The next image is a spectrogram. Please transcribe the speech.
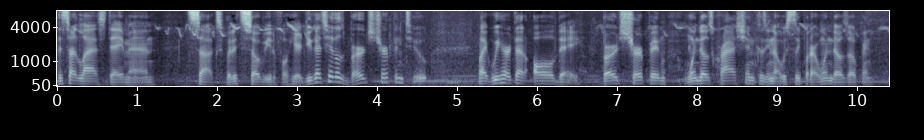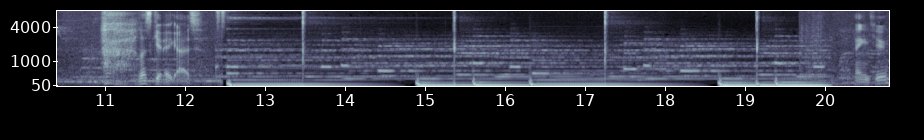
this is our last day, man. It sucks, but it's so beautiful here. Do you guys hear those birds chirping too? Like we heard that all day. Birds chirping, windows crashing, because you know we sleep with our windows open. Let's get it, guys. Thank you,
